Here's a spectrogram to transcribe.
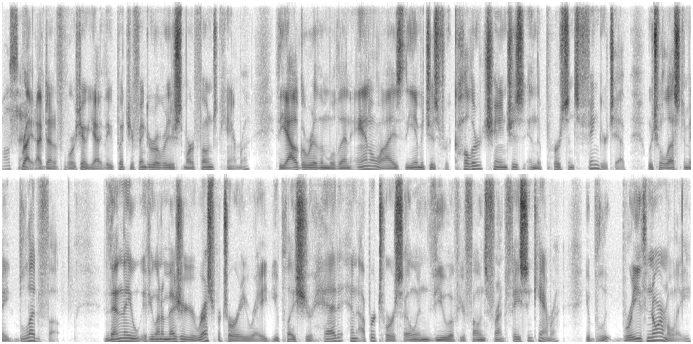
also. Right, I've done it before too. Yeah, they put your finger over your smartphone's camera. The algorithm will then analyze the images for color changes in the person's fingertip, which will estimate blood flow. Then they, if you want to measure your respiratory rate, you place your head and upper torso in view of your phone's front-facing camera. You breathe normally,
